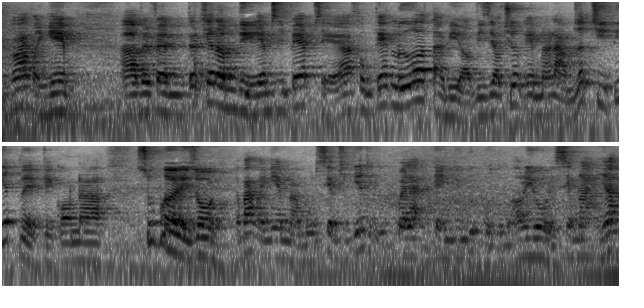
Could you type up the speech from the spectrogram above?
cho các bác và anh em. À, về phần test chất âm thì em xin phép sẽ không test nữa tại vì ở video trước em đã làm rất chi tiết về cái con uh, Super này rồi. Các bác anh em nào muốn xem chi tiết thì cũng quay lại kênh youtube của Tùng Audio để xem lại nhá.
